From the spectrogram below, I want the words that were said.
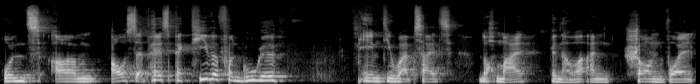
uns ähm, aus der Perspektive von Google eben die Websites nochmal genauer anschauen wollen.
